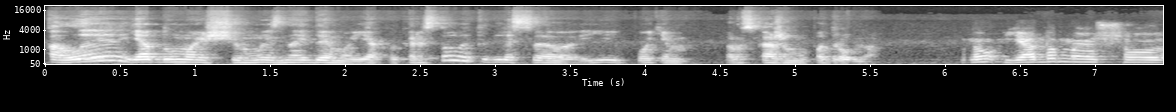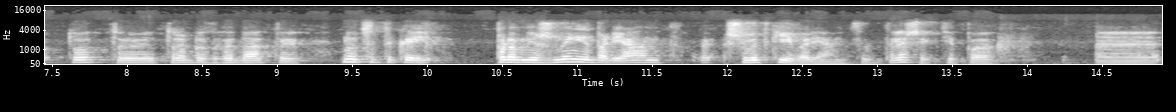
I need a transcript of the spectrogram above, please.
але я думаю, що ми знайдемо, як використовувати для SEO, і потім розкажемо подробно. Ну, я думаю, що тут е, треба згадати. Ну, це такий проміжний варіант, е, швидкий варіант. Це теж як, типу, е,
